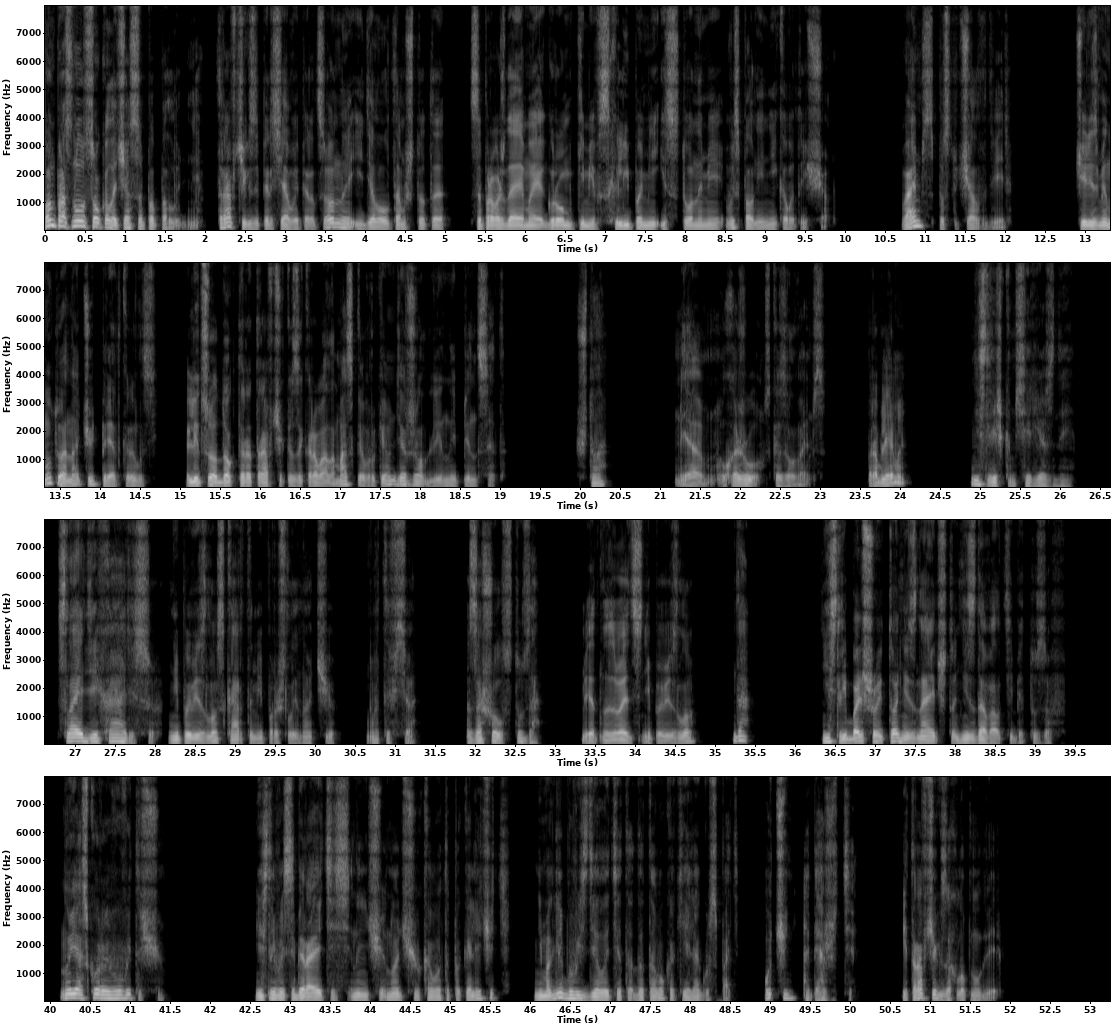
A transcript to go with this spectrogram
Он проснулся около часа пополудни. Травчик заперся в операционной и делал там что-то, сопровождаемое громкими всхлипами и стонами в исполнении кого-то еще. Ваймс постучал в дверь. Через минуту она чуть приоткрылась. Лицо доктора Травчика закрывала маска, в руке он держал длинный пинцет. — Что? — Я ухожу, — сказал Ваймс. — Проблемы? — Не слишком серьезные. Слайди Харрису не повезло с картами прошлой ночью. Вот и все. Зашел с туза. — Это называется «не повезло»? — Да. Если Большой Тони знает, что не сдавал тебе тузов. Но я скоро его вытащу. Если вы собираетесь нынче ночью кого-то покалечить, не могли бы вы сделать это до того, как я лягу спать? Очень обяжете. И травчик захлопнул дверь.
